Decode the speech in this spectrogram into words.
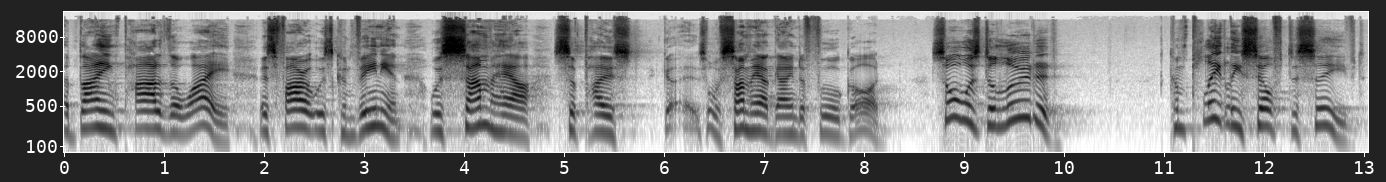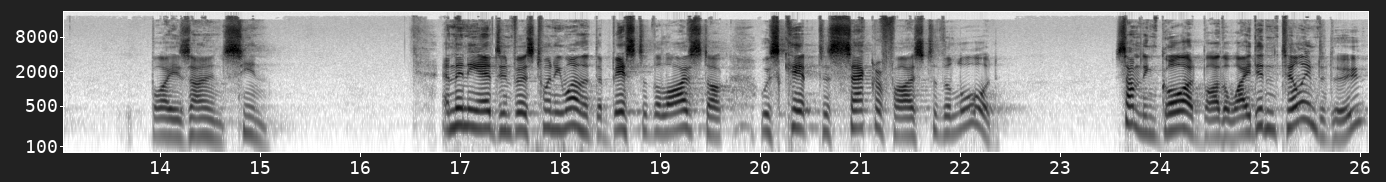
Obeying part of the way, as far as it was convenient, was somehow supposed was somehow going to fool God. Saul was deluded, completely self deceived by his own sin. And then he adds in verse 21 that the best of the livestock was kept to sacrifice to the Lord. Something God, by the way, didn't tell him to do.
